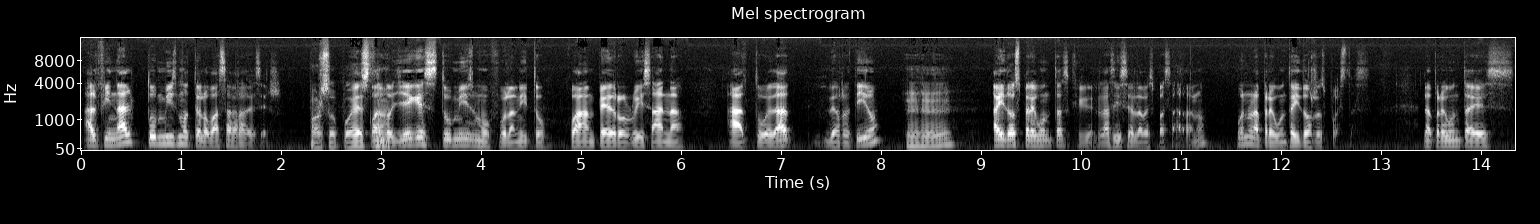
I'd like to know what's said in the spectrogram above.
Al final tú mismo te lo vas a agradecer. Por supuesto. Cuando llegues tú mismo, fulanito, Juan, Pedro, Luis, Ana, a tu edad de retiro, hay dos preguntas que las hice la vez pasada, ¿no? Bueno, una pregunta y dos respuestas. La pregunta es,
